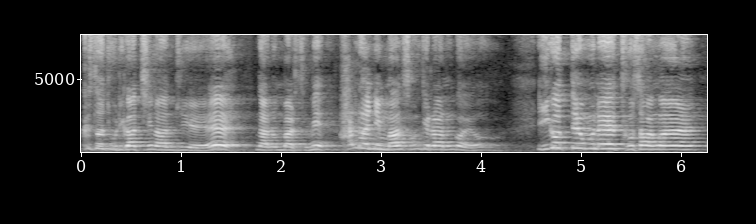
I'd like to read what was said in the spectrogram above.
그래서 우리가 지난주에 나눈 말씀이 하나님만 섬기라는 거예요. 이것 때문에 조상을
